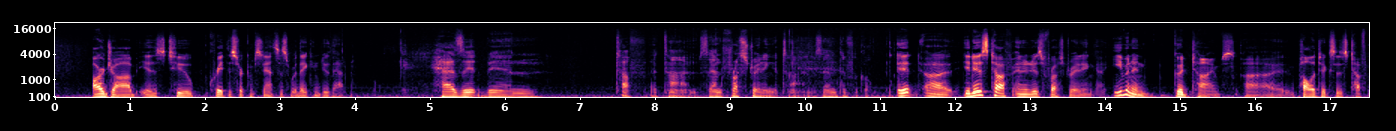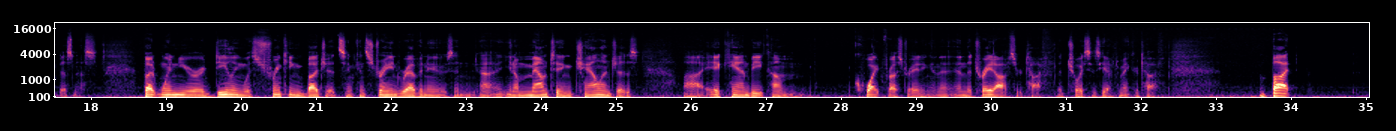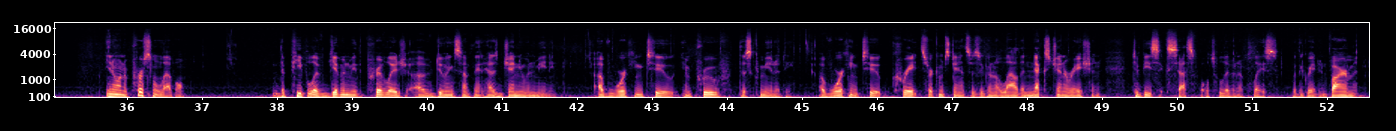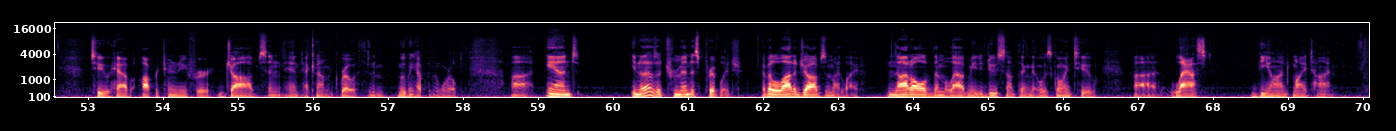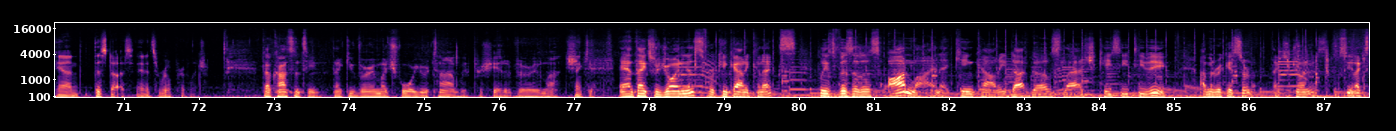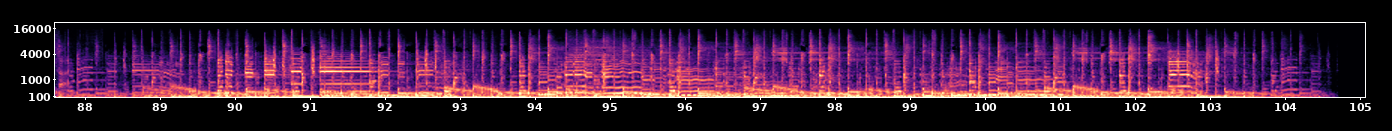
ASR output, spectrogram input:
our job is to create the circumstances where they can do that. Has it been tough at times and frustrating at times and difficult? It, uh, it is tough and it is frustrating. Even in good times, uh, politics is tough business. But when you're dealing with shrinking budgets and constrained revenues and uh, you know mounting challenges, uh, it can become quite frustrating, and the, and the trade-offs are tough. The choices you have to make are tough. But you know, on a personal level, the people have given me the privilege of doing something that has genuine meaning, of working to improve this community, of working to create circumstances that are going to allow the next generation to be successful, to live in a place with a great environment, to have opportunity for jobs and, and economic growth and moving up in the world. Uh, and, you know, that was a tremendous privilege. I've had a lot of jobs in my life. Not all of them allowed me to do something that was going to uh, last beyond my time. And this does, and it's a real privilege. Dow, Constantine, thank you very much for your time. We appreciate it very much. Thank you. And thanks for joining us for King County Connects. Please visit us online at kingcounty.gov slash kctv. I'm Enrique Cerna. Thanks for joining us. We'll see you next time.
